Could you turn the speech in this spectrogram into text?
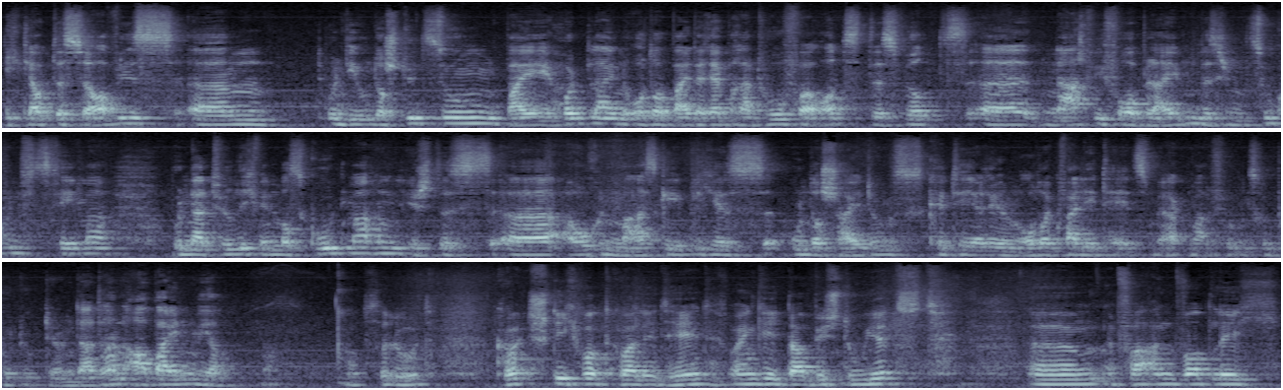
ich glaube, der Service ähm, und die Unterstützung bei Hotline oder bei der Reparatur vor Ort, das wird äh, nach wie vor bleiben. Das ist ein Zukunftsthema. Und natürlich, wenn wir es gut machen, ist das äh, auch ein maßgebliches Unterscheidungskriterium oder Qualitätsmerkmal für unsere Produkte. Und daran arbeiten wir. Ja. Absolut. Stichwort Qualität. Frankie, da bist du jetzt ähm, verantwortlich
